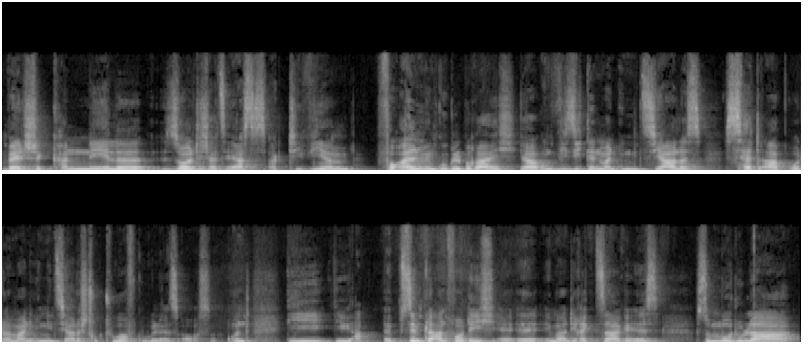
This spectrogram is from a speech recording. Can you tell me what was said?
welche Kanäle sollte ich als erstes aktivieren? Vor allem im Google-Bereich, ja, und wie sieht denn mein initiales Setup oder meine initiale Struktur auf Google Ads aus? Und die, die äh, simple Antwort, die ich äh, äh, immer direkt sage, ist, so modular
